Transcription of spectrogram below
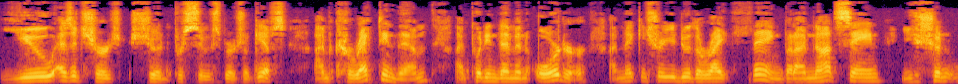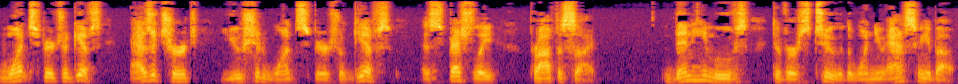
You as a church should pursue spiritual gifts. I'm correcting them. I'm putting them in order. I'm making sure you do the right thing, but I'm not saying you shouldn't want spiritual gifts. As a church, you should want spiritual gifts, especially prophesy. Then he moves to verse two, the one you asked me about.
